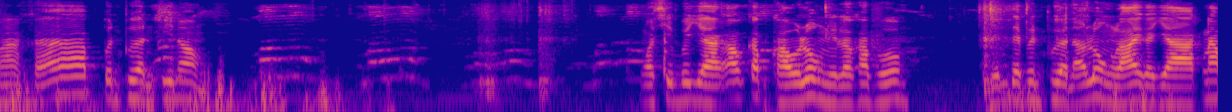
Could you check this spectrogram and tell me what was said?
มาครับเพื่อนๆพี่น้องว่าสิบอยากเอากับเขาลงนี่แล้วครับผมเห็นแต่เพื่อนๆเอาลงหลายก็อยากนํ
